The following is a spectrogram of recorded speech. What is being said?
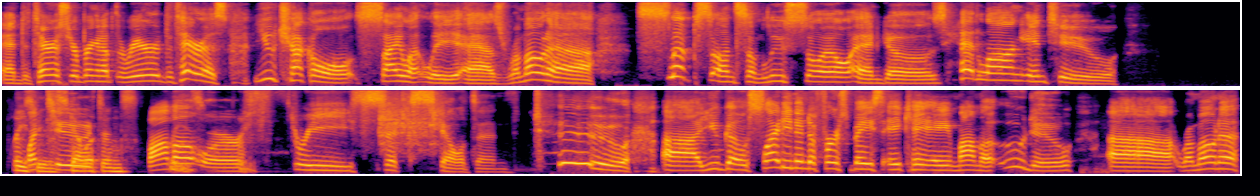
And Daturis, you're bringing up the rear. Daturis, you chuckle silently as Ramona slips on some loose soil and goes headlong into Please One, be the two, skeletons. Mama Please. or three six skeleton. Two. Uh, you go sliding into first base, aka Mama Udu. Uh, Ramona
